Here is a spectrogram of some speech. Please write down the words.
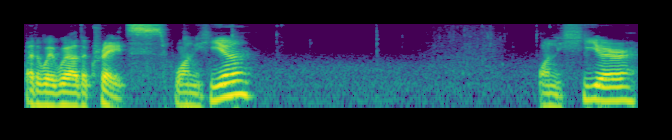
By the way, where are the crates? One here. One here.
